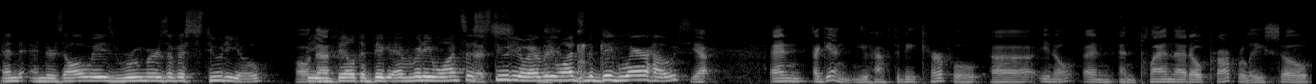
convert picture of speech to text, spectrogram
And and there's always rumors of a studio Oh, being that- built. A big. Everybody wants a studio. Everybody wants the big warehouse. Yeah. And again, you have to be careful, uh, you know, and, and plan that out properly. So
